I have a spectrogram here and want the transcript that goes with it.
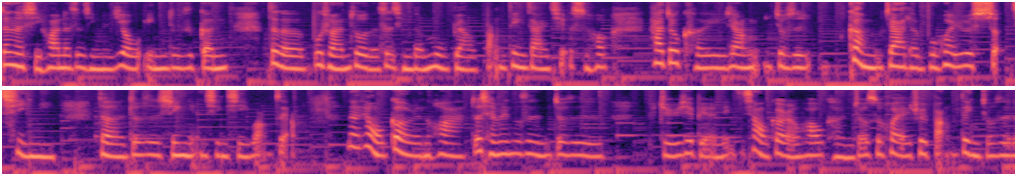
真的喜欢的事情的诱因，就是跟这个不喜欢做的事情的目标绑定在一起的时候，它就可以让就是更加的不会去舍弃你的就是新年新希望这样。那像我个人的话，就前面都是就是。举一些别人例子，像我个人的话，我可能就是会去绑定，就是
